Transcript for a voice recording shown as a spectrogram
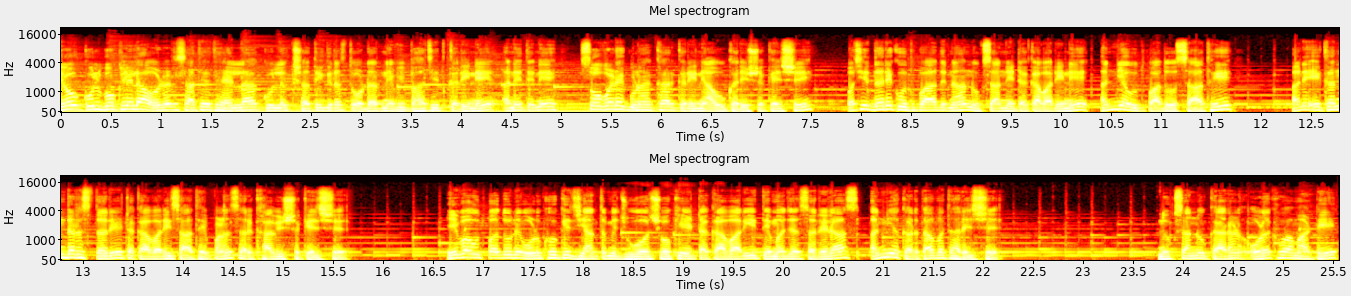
તેઓ કુલ મોકલેલા ઓર્ડર સાથે થયેલા કુલ ક્ષતિગ્રસ્ત ઓર્ડરને વિભાજિત કરીને અને તેને સો વડે ગુણાકાર કરીને આવું કરી શકે છે. પછી દરેક ઉત્પાદના નુકસાનની ટકાવારીને અન્ય ઉત્પાદો સાથે અને એકંદર સ્તરે ટકાવારી સાથે પણ સરખાવી શકે છે. એવા ઉત્પાદોને ઓળખો કે જ્યાં તમે જુઓ છો કે ટકાવારી તેમજ સરેરાશ અન્ય કરતા વધારે છે. નુકસાનનું કારણ ઓળખવા માટે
